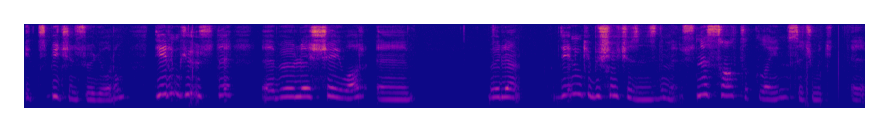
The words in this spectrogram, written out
XP için söylüyorum. Diyelim ki üstte e, böyle şey var. E, böyle diyelim ki bir şey çiziniz değil mi? Üstüne sağ tıklayın seçmek e,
